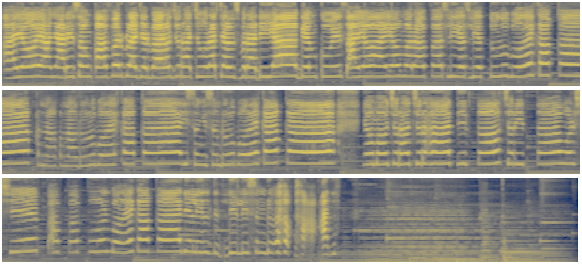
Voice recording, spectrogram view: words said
Ayo yang nyari song cover belajar bareng curhat-curhat challenge berhadiah game quiz. Ayo ayo merapat lihat-lihat dulu boleh kakak? Kenal-kenal dulu boleh kakak? Iseng-iseng dulu boleh kakak? Yang mau curhat-curhat TikTok cerita worship apa pun boleh kakak? Di, di, di listen dulu apaan?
